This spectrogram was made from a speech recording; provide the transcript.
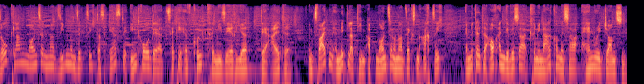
So klang 1977 das erste Intro der ZDF-Kultkrimiserie Der Alte. Im zweiten Ermittlerteam ab 1986 ermittelte auch ein gewisser Kriminalkommissar Henry Johnson.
